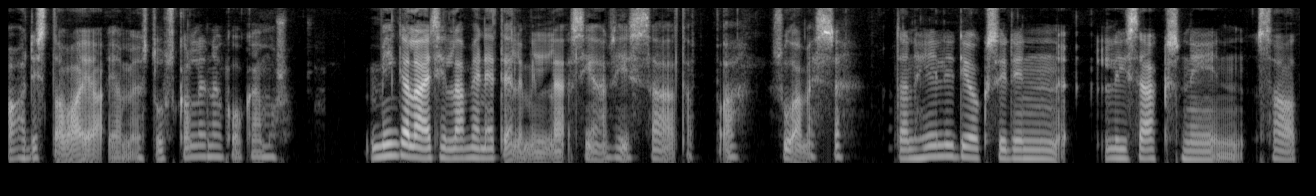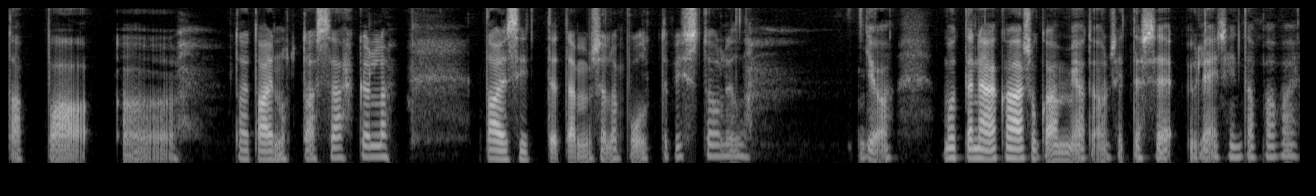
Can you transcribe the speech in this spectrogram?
ahdistava ja, ja myös tuskallinen kokemus. Minkälaisilla menetelmillä sijaan siis saa tappaa Suomessa? Tämän hiilidioksidin lisäksi niin saa tappaa ö, tai tainuttaa sähköllä tai sitten tämmöisellä pulttipistoolilla. Joo, mutta nämä kaasukammiot on sitten se yleisin tapa vai?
